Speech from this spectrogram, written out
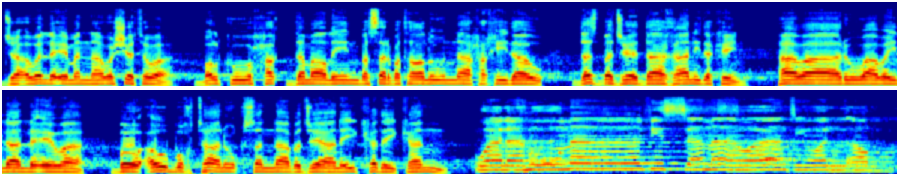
جا ئەوە لە ئێمە ناوەشێتەوە بەڵکو و حەق دەماڵین بەسەر بەتاڵ و ناحەقیدا و دەست بەجێ داغانی دەکەین. هاوار و واوەیلان لە ئێوە بۆ ئەو بوختان و قسە نابەجێیانەی کە دەیکەن وله من في السماوات والأرض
